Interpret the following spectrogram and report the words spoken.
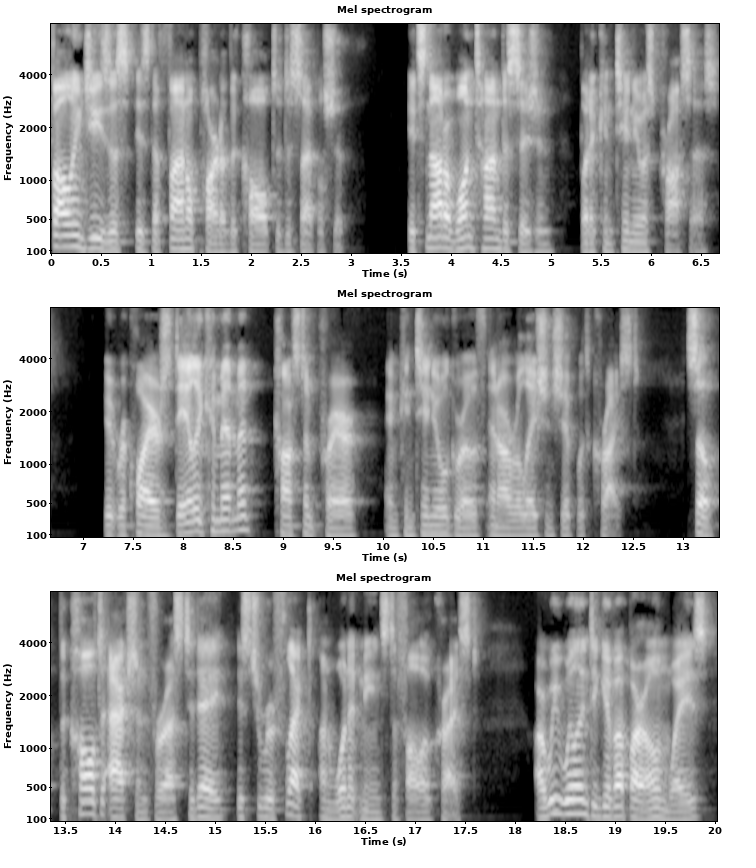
Following Jesus is the final part of the call to discipleship. It's not a one time decision, but a continuous process. It requires daily commitment, constant prayer, and continual growth in our relationship with Christ. So, the call to action for us today is to reflect on what it means to follow Christ. Are we willing to give up our own ways,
